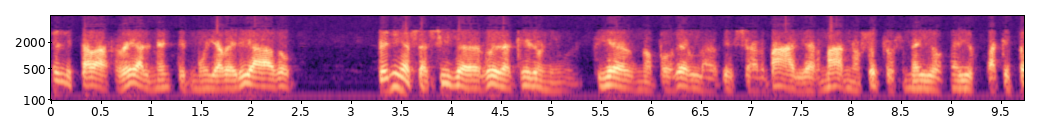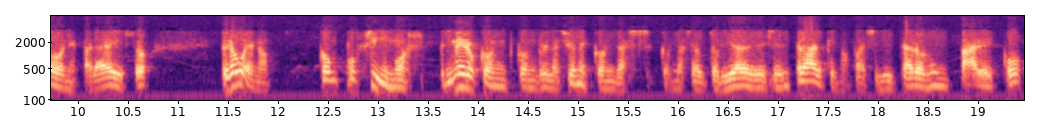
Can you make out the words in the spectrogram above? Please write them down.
él estaba realmente muy averiado, tenía esa silla de rueda que era un infierno poderla desarmar y armar nosotros medios, medios paquetones para eso, pero bueno, compusimos, primero con, con relaciones con las, con las autoridades de Central, que nos facilitaron un parco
